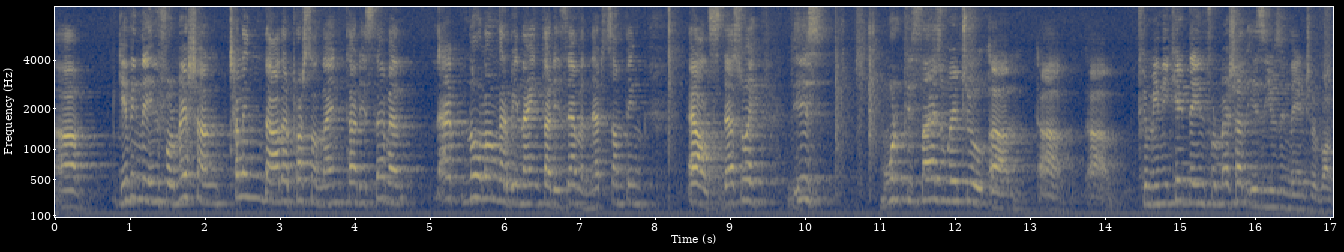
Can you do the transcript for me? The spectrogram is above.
uh, giving the information telling the other person 9.37 that no longer be 937 that's something else. That's why this more precise way to um, uh, uh, communicate the information is using the interval.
